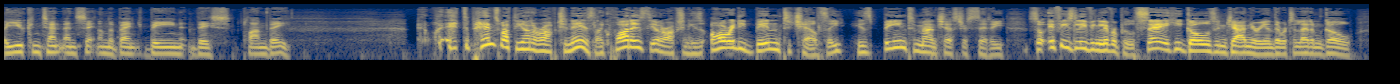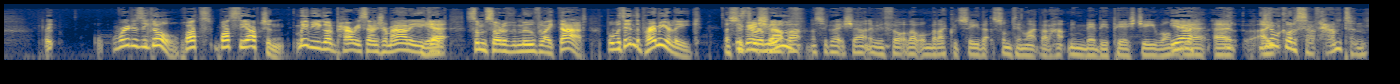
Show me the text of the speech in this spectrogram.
Are you content then sitting on the bench being this Plan B? It depends what the other option is. Like, what is the other option? He's already been to Chelsea. He's been to Manchester City. So if he's leaving Liverpool, say he goes in January and they were to let him go, like, where does he go? What's what's the option? Maybe you go to Paris Saint Germain and you Yeah. get some sort of a move like that. But within the Premier League, That's is a great there a shout. move? That. That's a great shout. I never even thought of that one, but I could see that something like that happening. Maybe a PSG one. Yeah, Uh, you I, don't go to Southampton.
